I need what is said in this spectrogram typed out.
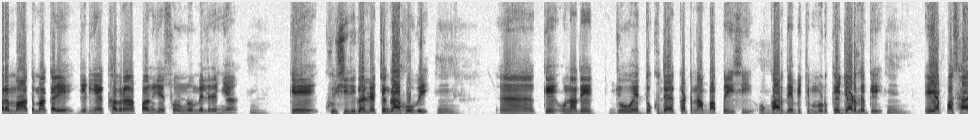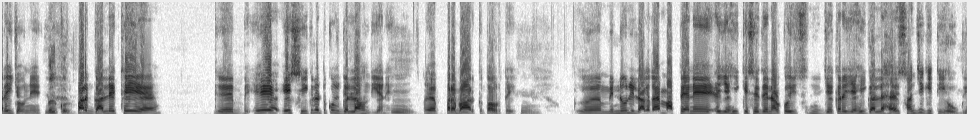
ਪ੍ਰਮਾਤਮਾ ਕਰੇ ਜਿਹੜੀਆਂ ਖਬਰਾਂ ਆਪਾਂ ਨੂੰ ਜੇ ਸੁਣਨ ਨੂੰ ਮਿਲ ਰਹੀਆਂ ਕਿ ਖੁਸ਼ੀ ਦੀ ਗੱਲ ਹੈ ਚੰਗਾ ਹੋਵੇ। ਕਿ ਉਹਨਾਂ ਦੇ ਜੋ ਇਹ ਦੁਖਦਾਇਕ ਘਟਨਾ ਵਾਪਰੀ ਸੀ ਉਹ। ਘਰ ਦੇ ਵਿੱਚ ਮੁੜ ਕੇ ਜੜ ਲੱਗੇ। ਇਹ ਆਪਾਂ ਸਾਰੇ ਚਾਹੁੰਦੇ ਪਰ ਗੱਲ ਇੱਥੇ ਹੈ ਇਹ ਇਹ ਸੀਕ੍ਰੇਟ ਕੁਝ ਗੱਲਾਂ ਹੁੰਦੀਆਂ ਨੇ ਪਰਿਵਾਰਕ ਤੌਰ ਤੇ। ਮੈਨੂੰ ਨਹੀਂ ਲੱਗਦਾ ਮਾਪਿਆਂ ਨੇ ਯਹੀ ਕਿਸੇ ਦੇ ਨਾਲ ਕੋਈ ਜੇਕਰ ਯਹੀ ਗੱਲ ਹੈ ਸਾਂਝੀ ਕੀਤੀ ਹੋਊਗੀ।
